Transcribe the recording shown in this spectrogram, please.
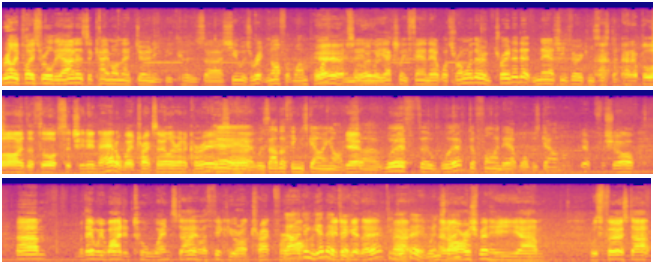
really pleased for all the owners that came on that journey because uh, she was written off at one point, Yeah, and then we actually found out what's wrong with her and treated it, and now she's very consistent. And it belied the thoughts that she didn't handle wet tracks earlier in her career. yeah, so, yeah, it was other things going on. Yeah. So worth the work to find out what was going on. Yep, for sure. Um, but then we waited till Wednesday. I think you were on track for. No, an, I didn't get there, You didn't get there. Didn't get there Wednesday. An Irishman. He um, was first up.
